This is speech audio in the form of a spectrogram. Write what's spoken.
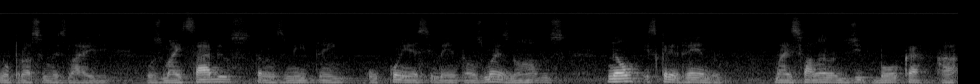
no próximo slide. Os mais sábios transmitem o conhecimento aos mais novos, não escrevendo, mas falando de boca a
